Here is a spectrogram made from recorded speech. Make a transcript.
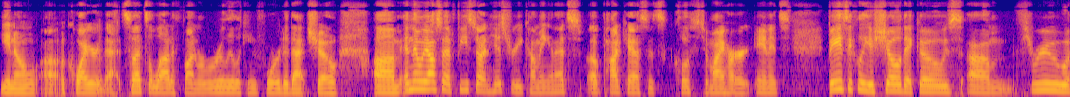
you know, uh, acquire that. So that's a lot of fun. We're really looking forward to that show. Um, and then we also have Feast on History coming, and that's a podcast that's close to my heart. And it's basically a show that goes um, through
